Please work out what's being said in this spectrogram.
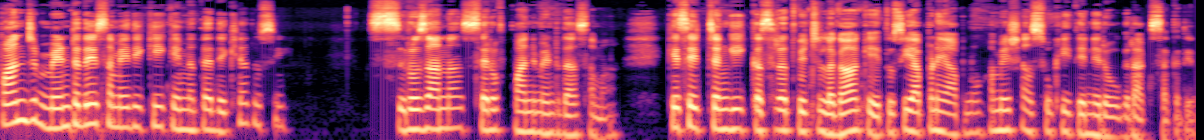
5 ਮਿੰਟ ਦੇ ਸਮੇਂ ਦੀ ਕੀ ਕੀਮਤ ਹੈ ਦੇਖਿਆ ਤੁਸੀਂ? ਰੋਜ਼ਾਨਾ ਸਿਰਫ 5 ਮਿੰਟ ਦਾ ਸਮਾਂ। ਕਿਸੇ ਚੰਗੀ ਕਸਰਤ ਵਿੱਚ ਲਗਾ ਕੇ ਤੁਸੀਂ ਆਪਣੇ ਆਪ ਨੂੰ ਹਮੇਸ਼ਾ ਸੁਖੀ ਤੇ ਨਿਰੋਗ ਰੱਖ ਸਕਦੇ ਹੋ।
